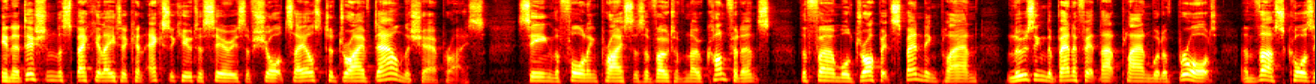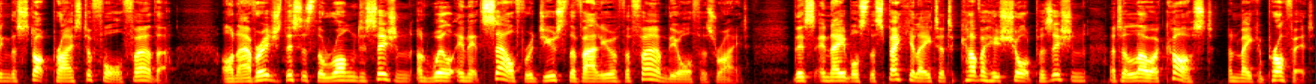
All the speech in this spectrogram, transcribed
In addition, the speculator can execute a series of short sales to drive down the share price. Seeing the falling price as a vote of no confidence, the firm will drop its spending plan, losing the benefit that plan would have brought, and thus causing the stock price to fall further. On average, this is the wrong decision and will in itself reduce the value of the firm, the authors write. This enables the speculator to cover his short position at a lower cost and make a profit.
